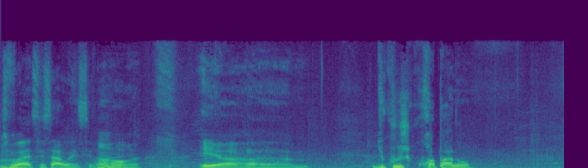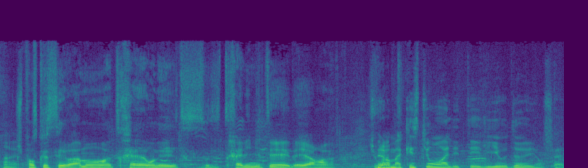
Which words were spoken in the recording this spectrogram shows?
Tu vois, c'est ça, ouais, c'est vraiment. euh, et euh, du coup, je crois pas, non. Ouais. Je pense que c'est vraiment très, on est très limité. Et d'ailleurs, tu Mais vois, alors ma question, elle était liée au deuil en fait.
